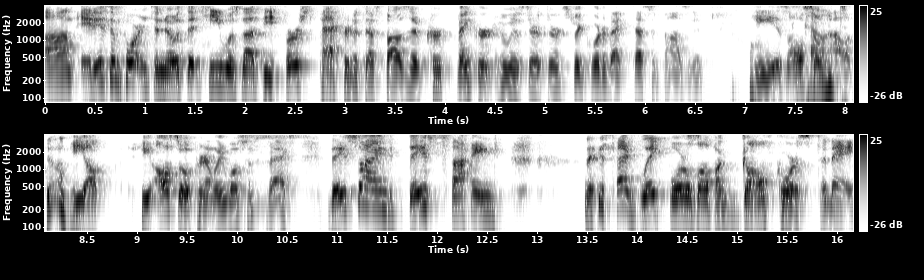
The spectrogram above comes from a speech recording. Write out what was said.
Um, it is important to note that he was not the first Packer to test positive. Kurt Benkert, who is their third string quarterback, tested positive. He is also Down out. Um, he he also apparently wasn't vaxxed. They signed they signed they signed Blake Bortles off a golf course today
